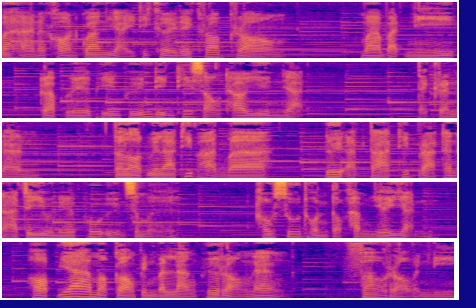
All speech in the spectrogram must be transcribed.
มหานครกว้างใหญ่ที่เคยได้ครอบครอง มาบัดนี้กลับเหลือเพียงพื้นดินที่สองเท้ายืนหยัด แต่กระนั้น ตลอดเวลาที่ผ่านมา ด้วยอัตตาที่ปรารถนาจะอยู่เหนือผู้อื่นเสมอ เขาสู้ทนต่อคำเย้ยหยัน หอบหญ้ามากองเป็นบัลลังก์เพื่อรองนั่ง เฝ้ารอวันนี้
